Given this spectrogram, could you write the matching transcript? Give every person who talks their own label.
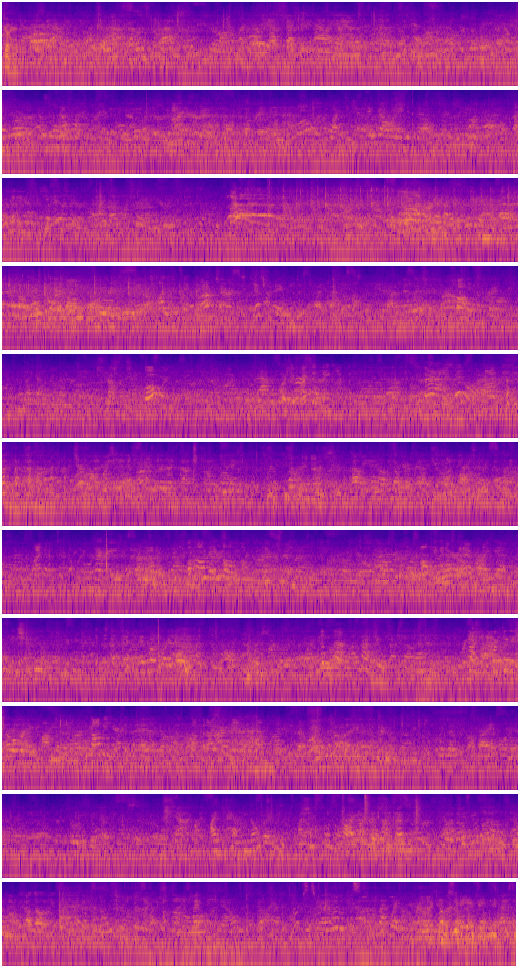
Speaker 1: Go ahead.
Speaker 2: I get. We're getting, overly confident. I'll be here to the end. But I can
Speaker 3: I have no tweets. She's so sorry. She doesn't.
Speaker 2: Although if you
